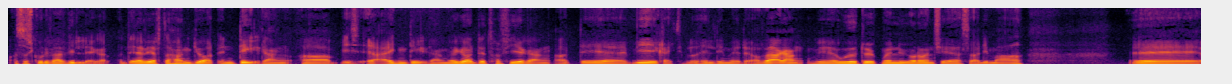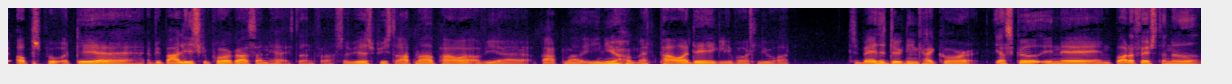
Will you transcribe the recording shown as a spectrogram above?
og så skulle det være vildt lækkert. Og det har vi efterhånden gjort en del gange, og vi ja, ikke en del gange, vi har gjort det 3-4 gange, og det, øh, vi er ikke rigtig blevet heldige med det. Og hver gang vi er ude og dykke med en ny undervandsjæger, så er de meget øh, ops på, at, det er, at vi bare lige skal prøve at gøre sådan her i stedet for. Så vi har spist ret meget power, og vi er ret meget enige om, at power det er ikke lige vores livret. Tilbage til dykningen i Kaikoura. Jeg skød en, øh, en butterfish dernede,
